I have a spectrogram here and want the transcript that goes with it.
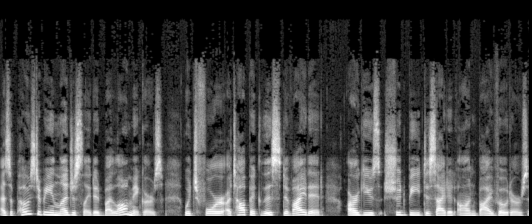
as opposed to being legislated by lawmakers, which, for a topic this divided, argues should be decided on by voters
